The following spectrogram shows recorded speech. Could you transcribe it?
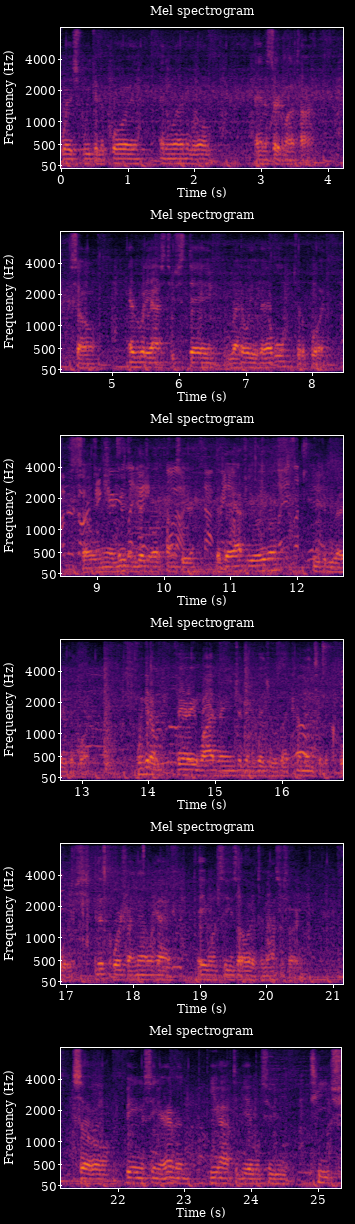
which we can deploy anywhere in the world in a certain amount of time. So everybody has to stay readily available to deploy. So when your new individual comes here, the day after you leave us, you can be ready to deploy. We get a very wide range of individuals that come into the course. This course right now, we have A1Cs all the way up to Master Sergeant. So being a senior airman, you have to be able to teach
